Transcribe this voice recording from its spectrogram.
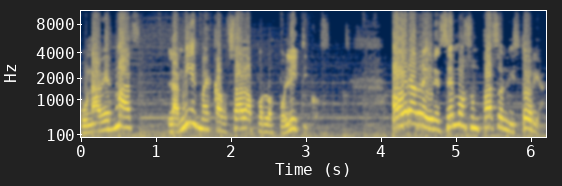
Una vez más, la misma es causada por los políticos. Ahora regresemos un paso en la historia.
